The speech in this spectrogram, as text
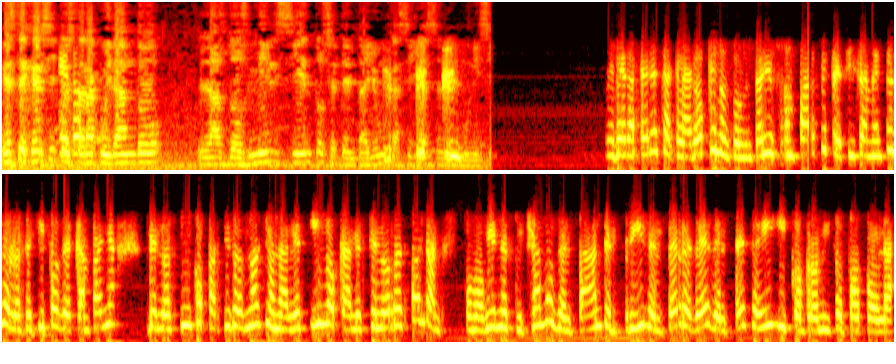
Este ejército estará cuidando las 2.171 casillas en el municipio. Rivera Pérez aclaró que los voluntarios son parte precisamente de los equipos de campaña de los cinco partidos nacionales y locales que lo respaldan, como bien escuchamos del PAN, del PRI, del PRD, del PCI y Compromiso por Puebla.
